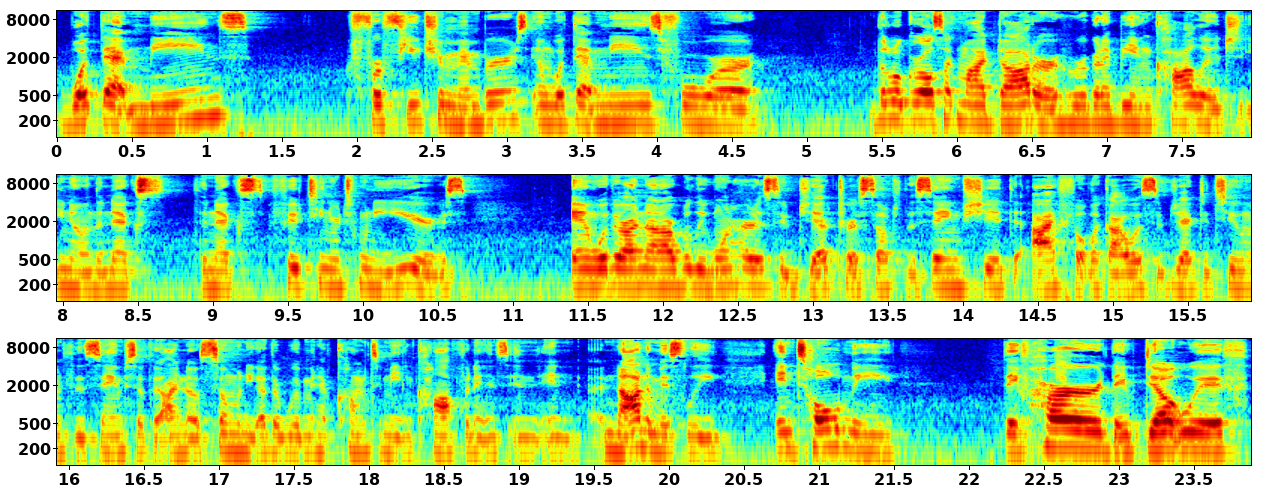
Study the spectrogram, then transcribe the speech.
what that means for future members and what that means for little girls like my daughter who are going to be in college, you know, in the next the next 15 or 20 years and whether or not I really want her to subject herself to the same shit that I felt like I was subjected to and to the same stuff that I know so many other women have come to me in confidence and, and anonymously and told me they've heard, they've dealt with,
